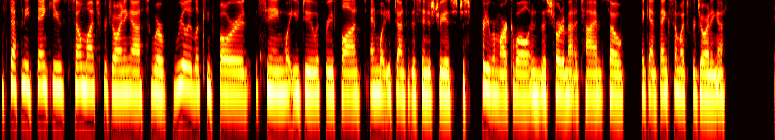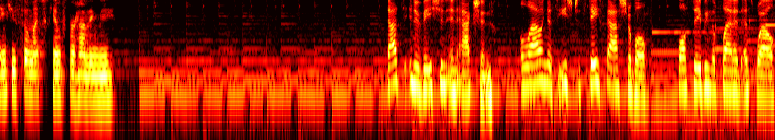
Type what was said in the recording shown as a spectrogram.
Well, Stephanie, thank you so much for joining us. We're really looking forward to seeing what you do with Reflaunt and what you've done to this industry is just pretty remarkable in this short amount of time. So again, thanks so much for joining us. Thank you so much, Kim, for having me. That's innovation in action, allowing us each to stay fashionable while saving the planet as well.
